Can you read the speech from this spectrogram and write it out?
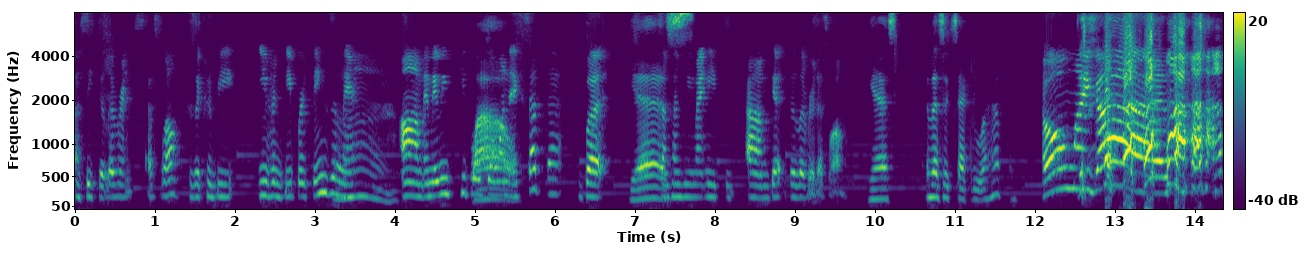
a seek deliverance as well because it could be even deeper things in there. Mm. Um and maybe people don't want to accept that but Yes. sometimes you might need to um, get delivered as well. Yes. And that's exactly what happened. Oh my god!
